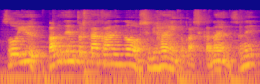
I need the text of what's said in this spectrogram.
そういう漠然とした感じの守備範囲とかしかないんですよね。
